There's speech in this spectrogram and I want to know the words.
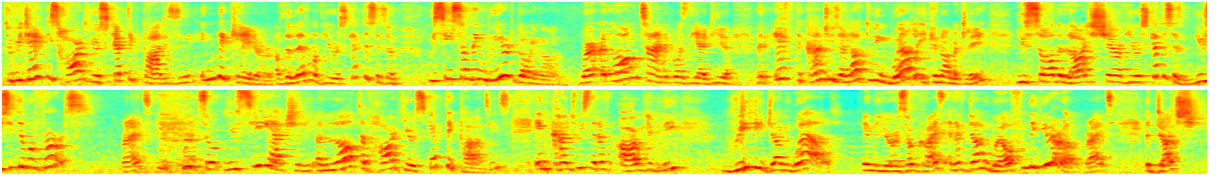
So if we take these hard Eurosceptic parties as an indicator of the level of Euroscepticism, we see something weird going on, where a long time it was the idea that if the countries are not doing well economically, you saw the largest share of Euroscepticism. You see the reverse. Right? so you see actually a lot of hard Eurosceptic parties in countries that have arguably really done well in the Eurozone crisis and have done well from the Euro, right? The Dutch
